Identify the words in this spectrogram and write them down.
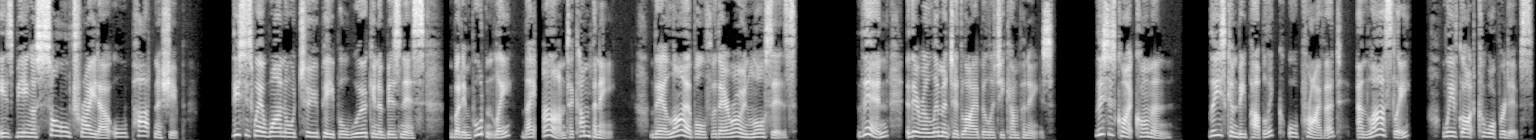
is being a sole trader or partnership. This is where one or two people work in a business, but importantly, they aren't a company. They're liable for their own losses. Then, there are limited liability companies. This is quite common. These can be public or private and lastly, we've got cooperatives,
